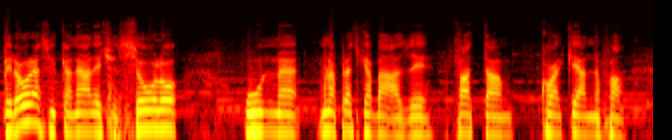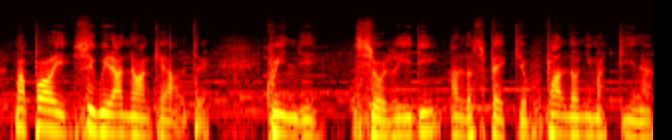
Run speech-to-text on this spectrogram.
Per ora sul canale c'è solo un, una pratica base fatta qualche anno fa, ma poi seguiranno anche altre. Quindi sorridi allo specchio, fallo ogni mattina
